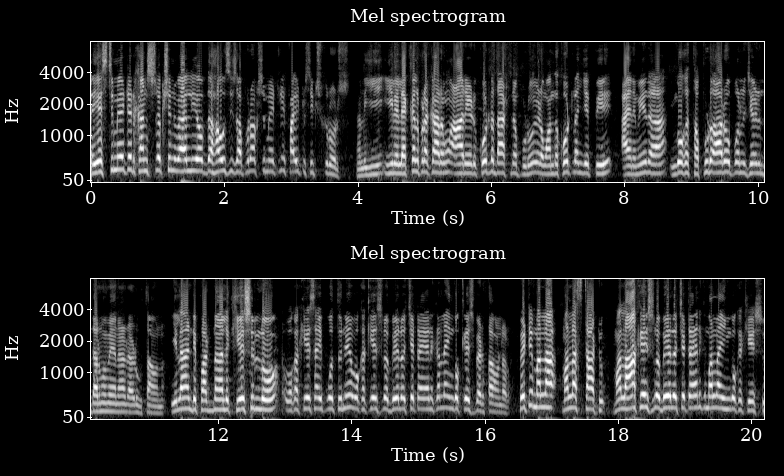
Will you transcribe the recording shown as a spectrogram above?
the estimated construction value of the house is approximately five to six crores ఈ వీళ్ళ లెక్కల ప్రకారం ఆరేడు కోట్లు దాటినప్పుడు ఇక్కడ వంద కోట్ల అని చెప్పి ఆయన మీద ఇంకొక తప్పుడు ఆరోపణలు చేయడం ధర్మమేనా అని అడుగుతా ఉన్నా. ఇలాంటి పద్నాలుగు కేసుల్లో ఒక కేసు అయిపోతూనే ఒక కేసులో బెయిల్ వచ్చే టయానికల్లా ఇంకొక కేసు పెడతా ఉన్నారు. పెట్టి మళ్ళా మళ్ళా స్టార్ట్ మళ్ళీ ఆ కేసులో బెయిల్ వచ్చే టయానికి మళ్ళీ ఇంకొక కేసు.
